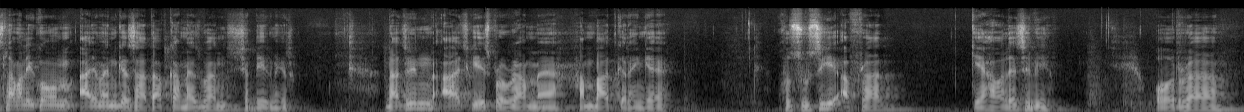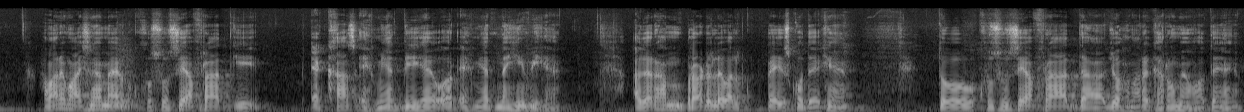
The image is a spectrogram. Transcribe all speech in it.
अस्सलाम वालेकुम आयमन के साथ आपका मेज़बान शब्बीर मीर। नाजरीन, आज के इस प्रोग्राम में हम बात करेंगे खसूसी अफराद के हवाले से भी। और हमारे माशरे में खसूसी अफराद की एक ख़ास अहमियत भी है और अहमियत नहीं भी है। अगर हम ब्रॉड लेवल पे इसको देखें तो खसूसी अफराद जो हमारे घरों में होते हैं,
